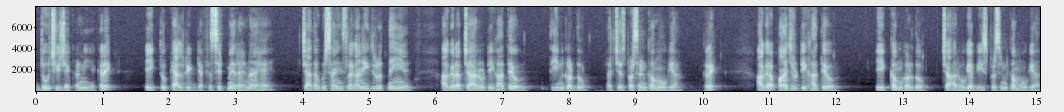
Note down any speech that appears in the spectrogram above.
दो चीज़ें करनी है करेक्ट एक तो कैलोरिक डेफिसिट में रहना है। ज़्यादा कुछ साइंस लगाने की ज़रूरत नहीं है। अगर आप चार रोटी खाते हो, तीन कर दो। पच्चीस परसेंट कम हो गया करेक्ट अगर आप पाँच रोटी खाते हो, एक कम कर दो, चार हो गया, बीस परसेंट कम हो गया।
